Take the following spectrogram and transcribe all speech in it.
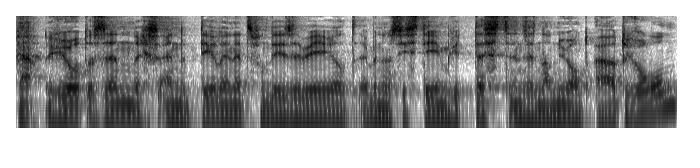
ja. de, grote zenders en de telenets van deze wereld hebben een systeem getest en zijn dat nu aan het uitrollen.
